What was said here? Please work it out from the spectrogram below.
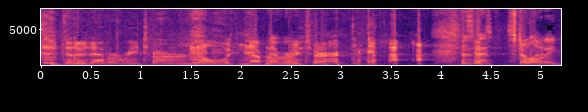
Did it ever return? No, it never, Never returned. It's been It's still floating.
